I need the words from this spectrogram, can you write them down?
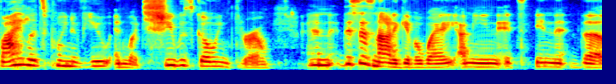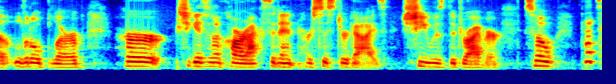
Violet's point of view and what she was going through and this is not a giveaway. I mean, it's in the little blurb. Her she gets in a car accident, her sister dies. She was the driver. So that's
